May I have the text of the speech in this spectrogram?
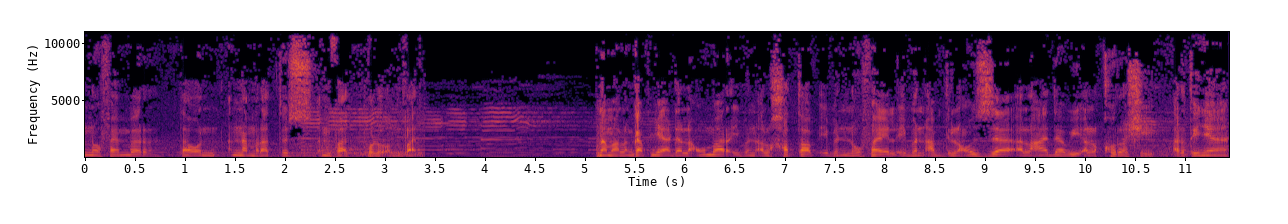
November tahun 644. Nama lengkapnya adalah Umar ibn al-Khattab ibn Nufail ibn Abdul Uzza al-Adawi al-Qurashi. Artinya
